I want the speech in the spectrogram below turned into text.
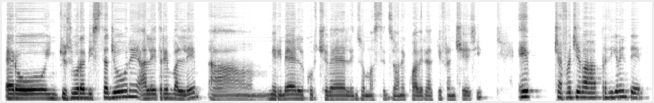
ero in chiusura di stagione alle Tre Vallée, a Meribel, Courchevel, insomma, queste zone qua delle Alpi francesi, e cioè faceva praticamente,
